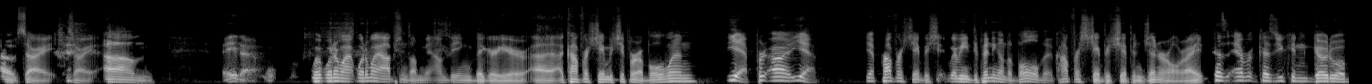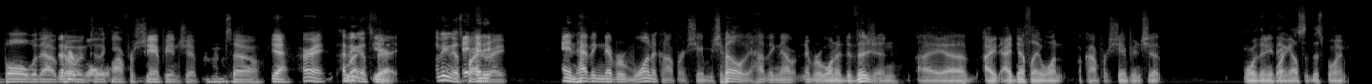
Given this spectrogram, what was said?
oh, sorry, sorry. Um. Hey now. What, what are my what are my options on on being bigger here? Uh, a conference championship or a bowl win? Yeah. pr- Uh, yeah. yeah. Conference championship. I mean, depending on the bowl, but conference championship in general, right? Because ever because you can go to a bowl without Better going to the conference championship. Mhm. So yeah. All right. I think Right, that's fair. yeah. I think that's And- probably and it- right. And having never won a conference championship, hell, having never, never won a division, I, uh, I I definitely want a conference championship more than anything Right. else at this point.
